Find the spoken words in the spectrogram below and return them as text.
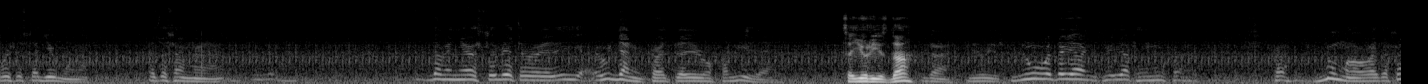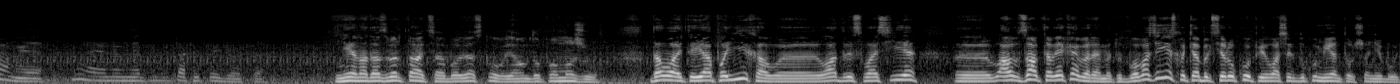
возле стадиона. Это самое, да, мне советовали, и Руденко, это его фамилия, Це юрист, да? да, юрист. Ну, вот я, я к нему ха- ха- думал, это самое, ну, наверное, мне так и придется. Ні, треба звертатися обов'язково, я вам допоможу. Давайте, я поїхав, е, адрес у вас є. Е, А завтра в яке время тут? Бо у вас є хоча б ксерокопії ваших документів, що-небудь?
